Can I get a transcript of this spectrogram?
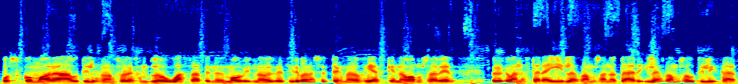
pues como ahora utilizamos, por ejemplo, WhatsApp en el móvil, ¿no? Es decir, van a ser tecnologías que no vamos a ver, pero que van a estar ahí, las vamos a notar y las vamos a utilizar.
